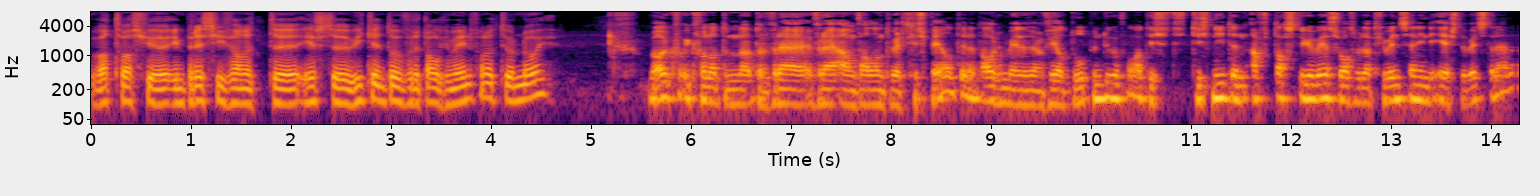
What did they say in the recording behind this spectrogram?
Wat was je impressie van het eerste weekend over het algemeen van het toernooi? Wel, ik, ik vond dat, er vrij, vrij aanvallend werd gespeeld. In het algemeen zijn veel doelpunten gevallen. Het is, het is niet een aftasten geweest zoals we dat gewend zijn in de eerste wedstrijden.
